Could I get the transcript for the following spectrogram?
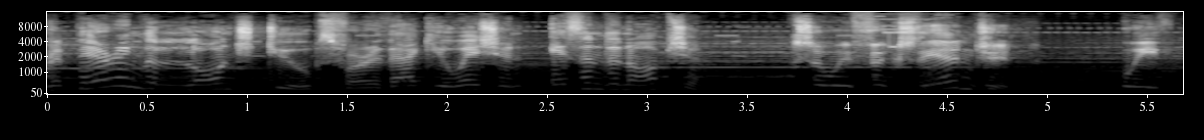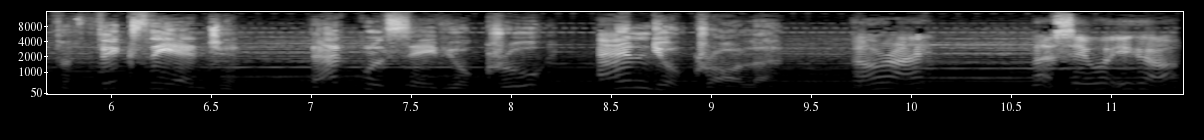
Repairing the launch tubes for evacuation isn't an option. So we fix the engine. We've f- fixed the engine. That will save your crew and your crawler. All right. Let's see what you got.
